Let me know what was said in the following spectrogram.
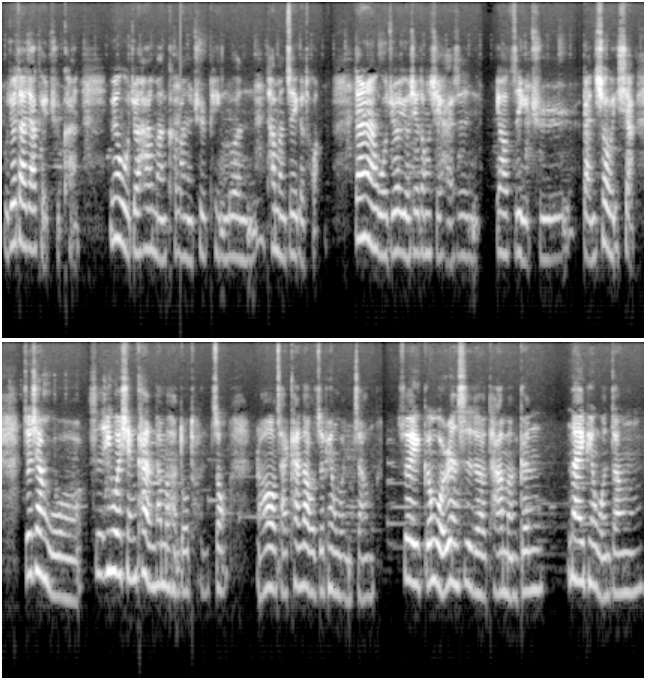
我觉得大家可以去看，因为我觉得他蛮客观的去评论他们这个团。当然，我觉得有些东西还是要自己去感受一下。就像我是因为先看了他们很多团综，然后才看到了这篇文章，所以跟我认识的他们跟那一篇文章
